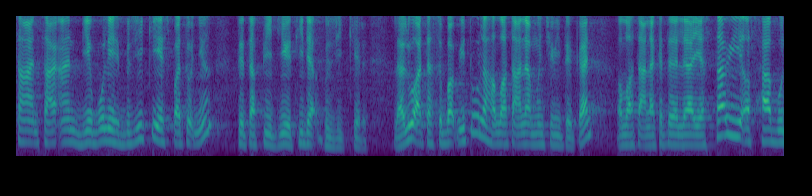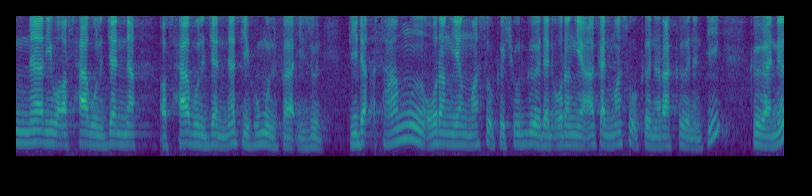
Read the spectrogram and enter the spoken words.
saat-saat dia boleh berzikir sepatutnya tetapi dia tidak berzikir. Lalu atas sebab itulah Allah Taala menceritakan Allah Taala kata la yastawi ashabun nari wa ashabul jannah ashabul jannati humul faizun. Tidak sama orang yang masuk ke syurga dan orang yang akan masuk ke neraka nanti kerana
